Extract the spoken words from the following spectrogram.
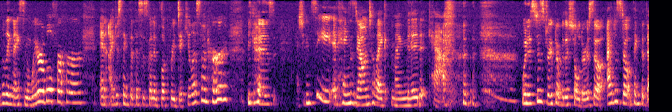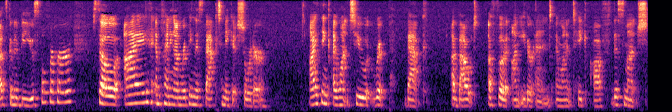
really nice and wearable for her and I just think that this is going to look ridiculous on her because as you can see it hangs down to like my mid calf when it's just draped over the shoulders so I just don't think that that's going to be useful for her. So I am planning on ripping this back to make it shorter. I think I want to rip back about a foot on either end. I want to take off this much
